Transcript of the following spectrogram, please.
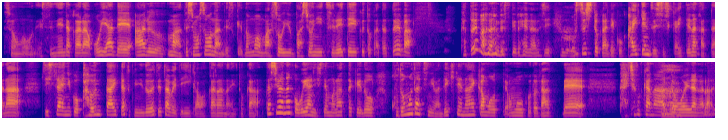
そうですね。だから親である、まあ私もそうなんですけども、まあそういう場所に連れて行くとか、例えば、例えばなんですけど変な話、うんお寿司とかでこう回転寿司しか行ってなかったら、実際にこうカウンター行った時にどうやって食べていいかわからないとか、私はなんか親にしてもらったけど、子供たちにはできてないかもって思うことがあって、大丈夫かなって思いながら、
